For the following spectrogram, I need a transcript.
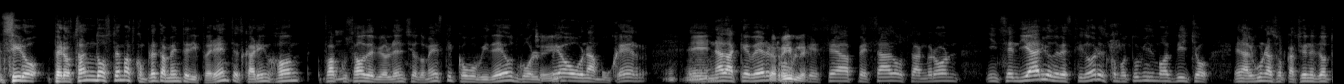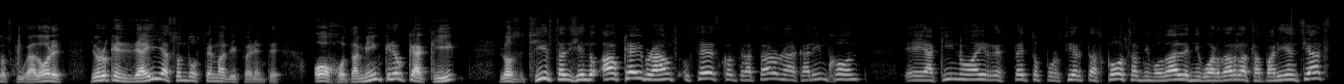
Ciro, pero están dos temas completamente diferentes. Karim Hunt fue acusado de violencia doméstica, hubo videos, golpeó a una mujer, eh, nada que ver Terrible. con que sea pesado, sangrón, incendiario de vestidores, como tú mismo has dicho en algunas ocasiones de otros jugadores. Yo creo que desde ahí ya son dos temas diferentes. Ojo, también creo que aquí los Chiefs están diciendo, ah, ok, Browns, ustedes contrataron a Karim Hunt, eh, aquí no hay respeto por ciertas cosas, ni modales, ni guardar las apariencias,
